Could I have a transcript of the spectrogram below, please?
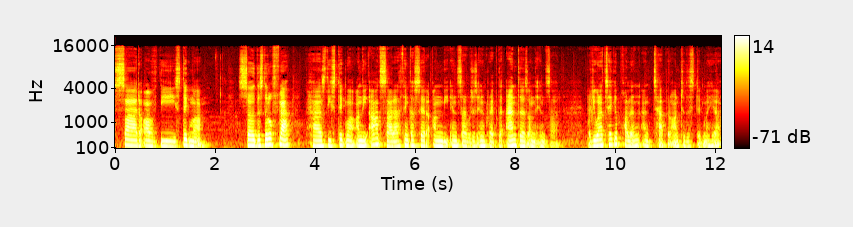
side of the stigma. So this little flap has the stigma on the outside. I think I said on the inside, which is incorrect. The anther is on the inside. But you want to take a pollen and tap it onto the stigma here.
